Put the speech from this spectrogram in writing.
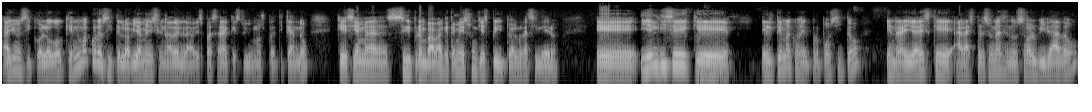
hay un psicólogo que no me acuerdo si te lo había mencionado en la vez pasada que estuvimos platicando, que se llama Sri Prembaba, que también es un guía espiritual brasilero. Eh, y él dice que el tema con el propósito en realidad es que a las personas se nos ha olvidado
